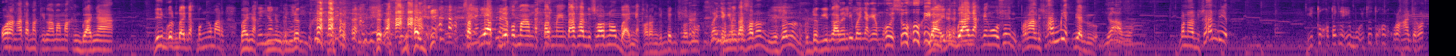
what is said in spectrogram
orang kata makin lama makin banyak jadi bukan banyak penggemar banyak, Banyak yang gendeng jadi setiap dia pema- pementasan di sono banyak orang gendeng di sono Banyak pementasan sono di sono gedegin lagi Berarti banyak yang musuhin. Lah ini banyak yang ngusuin, pernah disambit dia dulu. Ya Allah. Pernah disambit. Itu katanya ibu itu tuh kan kurang ajar banget.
